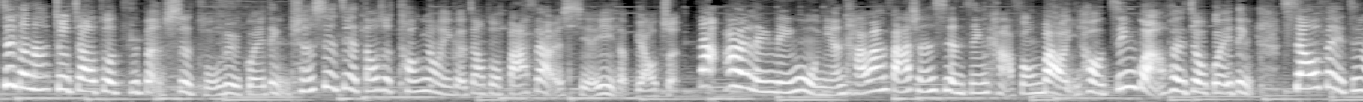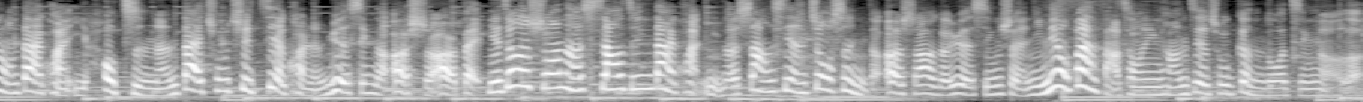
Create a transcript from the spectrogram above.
这个呢，就叫做资本市足率。规定全世界都是通用一个叫做巴塞尔协议的标准。在二零零五年台湾发生现金卡风暴以后，金管会就规定，消费金融贷款以后只能贷出去借款人月薪的二十二倍。也就是说呢，消金贷款你的上限就是你的二十二个月薪水，你没有办法从银行借出更多金额了。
